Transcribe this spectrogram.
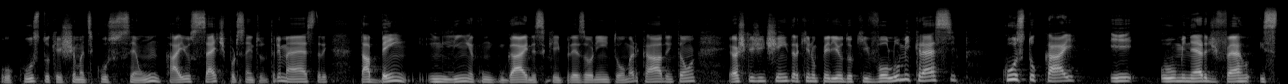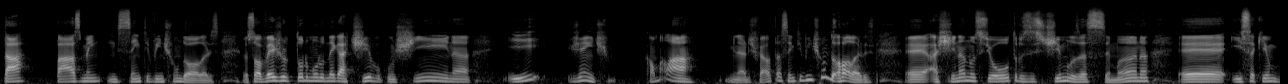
O custo que chama de custo C1 caiu 7% no trimestre, está bem em linha com o guidance que a empresa orientou o mercado. Então, eu acho que a gente entra aqui no período que volume cresce, custo cai e o minério de ferro está pasmem, em 121 dólares. Eu só vejo todo mundo negativo com China e, gente, calma lá minério de ferro está 121 dólares. É, a China anunciou outros estímulos essa semana. É, isso aqui é um,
